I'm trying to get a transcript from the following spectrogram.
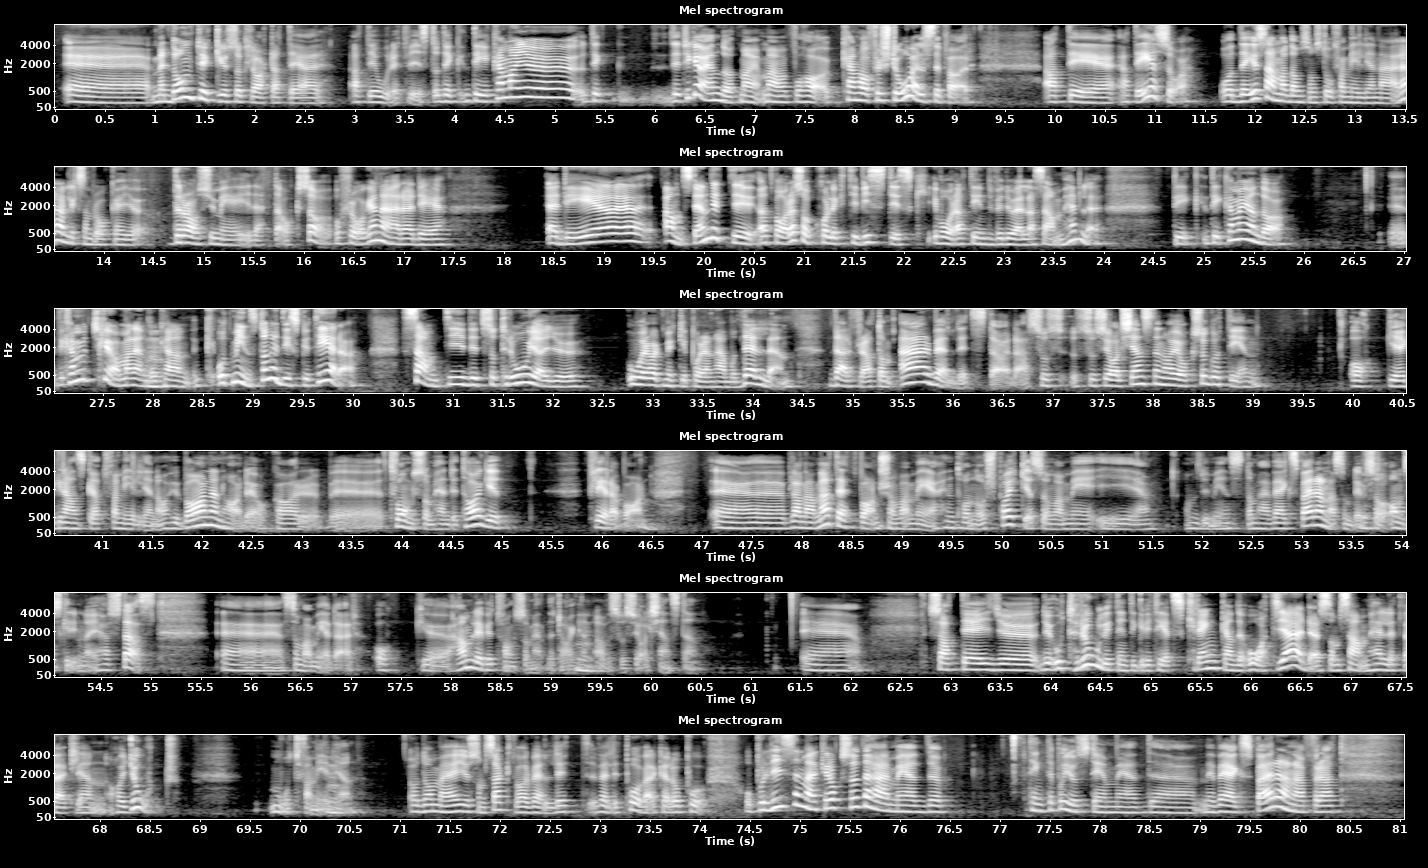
Eh, men de tycker ju såklart att det är, att det är orättvist. Och det, det kan man ju, det, det, tycker jag ändå att man, man får ha, kan ha förståelse för. Att det, att det är så. Och det är ju samma de som står familjen nära liksom råkar ju, dras ju med i detta också. Och frågan är, är det är det anständigt att vara så kollektivistisk i vårt individuella samhälle? Det, det kan man ju ändå eh, det kan, tycker jag man ändå mm. kan åtminstone diskutera. Samtidigt så tror jag ju oerhört mycket på den här modellen. Därför att de är väldigt störda. socialtjänsten har ju också gått in och eh, granskat familjerna och hur barnen har det och har eh, tvångsomhändertagit flera barn. Eh, bland annat ett barn som var med, en tonårspojke som var med i, om du minns de här vägspärrarna som blev så omskrivna i höstas. Eh, som var med där. Och eh, han blev ju tvångsomhändertagen mm. av socialtjänsten. Eh, så att det är ju det är otroligt integritetskränkande åtgärder som samhället verkligen har gjort mot familjen. Mm. Och de är ju som sagt var väldigt, väldigt påverkade. Och, på, och polisen märker också det här med tänkte på just det med, eh, med vägspärrarna för att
